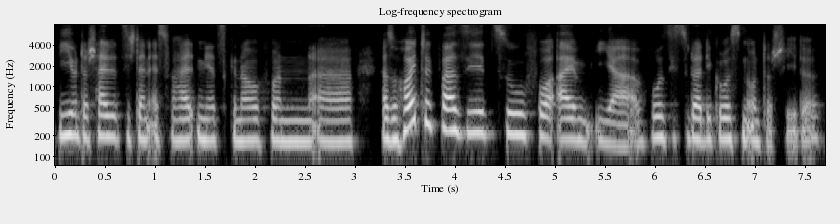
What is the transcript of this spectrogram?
wie unterscheidet sich dein Essverhalten jetzt genau von, äh, also heute quasi zu vor einem Jahr? Wo siehst du da die größten Unterschiede?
